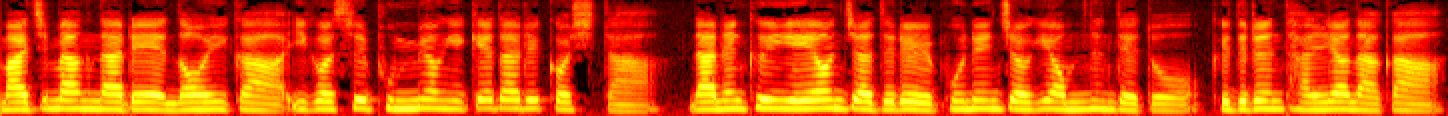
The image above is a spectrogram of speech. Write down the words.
마지막 날에 너희가 이것을 분명히 깨달을 것이다. 나는 그 예언자들을 보낸 적이 없는데도 그들은 달려나가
